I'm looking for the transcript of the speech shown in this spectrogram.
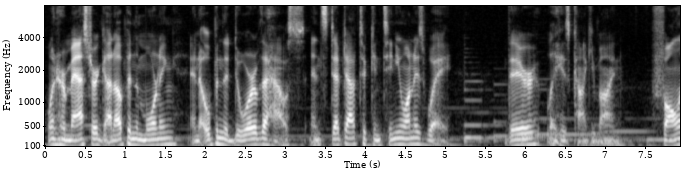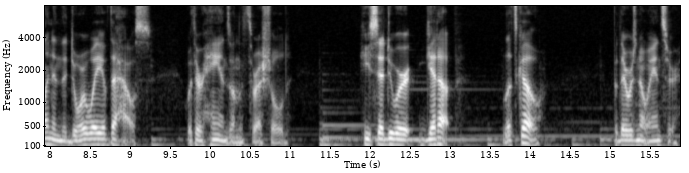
When her master got up in the morning and opened the door of the house and stepped out to continue on his way, there lay his concubine, fallen in the doorway of the house, with her hands on the threshold. He said to her, Get up, let's go. But there was no answer.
